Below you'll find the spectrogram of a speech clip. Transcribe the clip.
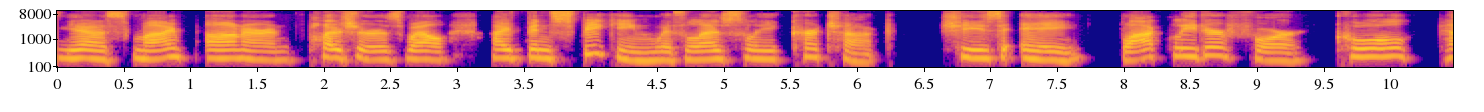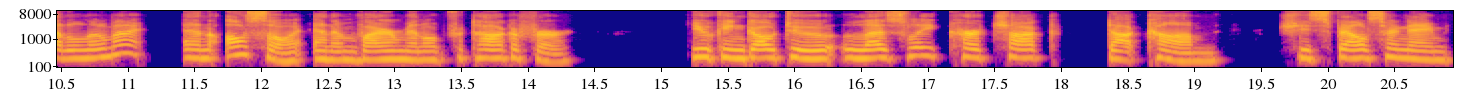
Yes, my honor and pleasure as well. I've been speaking with Leslie Curchack. She's a block leader for Cool Petaluma and also an environmental photographer. You can go to lesliecurchack.com. She spells her name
